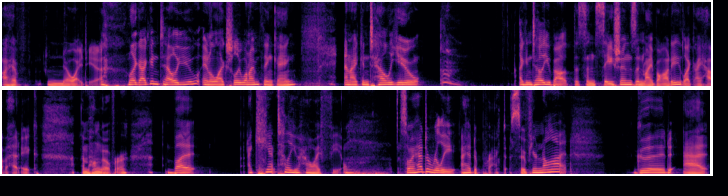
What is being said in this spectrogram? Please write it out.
I have no idea. like, I can tell you intellectually what I'm thinking, and I can tell you. I can tell you about the sensations in my body, like I have a headache, I'm hungover, but I can't tell you how I feel. So I had to really, I had to practice. So if you're not good at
